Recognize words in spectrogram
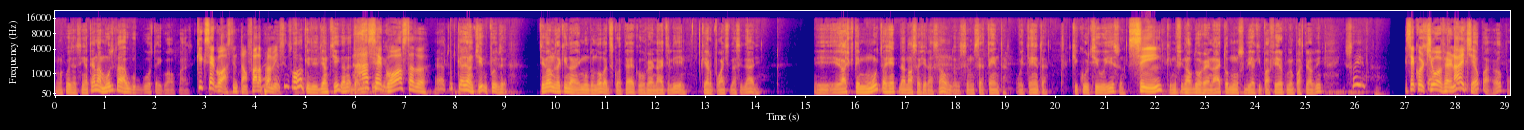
Uma coisa assim. Até na música o gosto é igual quase. O que você gosta então? Fala pra mim. Esses rock de, de antiga, né? Das Ah, você gosta do. É, tudo que é antigo. Por exemplo, tivemos aqui na, em Mundo Novo a discoteca, o Overnight ali, que era o point da cidade. E, e eu acho que tem muita gente da nossa geração, dos anos 70, 80, que curtiu isso. Sim. Que no final do Overnight todo mundo subia aqui pra feira comer um pastelzinho. Isso aí. E você curtiu o overnight? Opa, opa.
